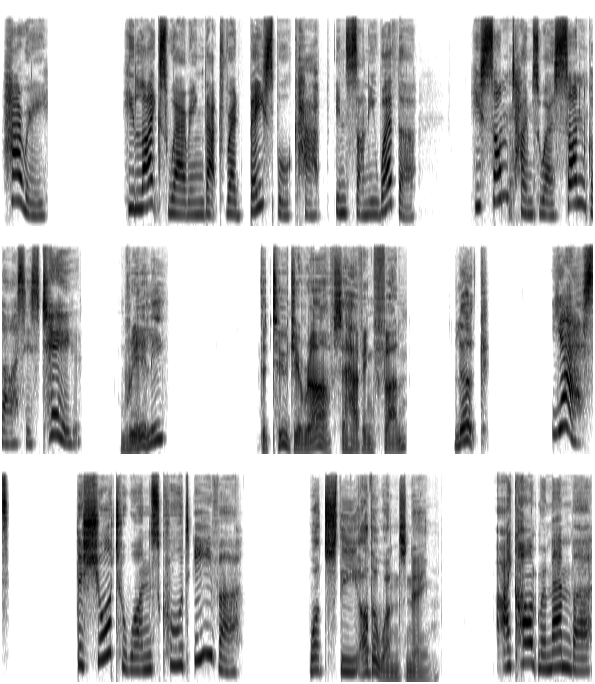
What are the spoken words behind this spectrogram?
Harry. He likes wearing that red baseball cap in sunny weather. He sometimes wears sunglasses too. Really? The two giraffes are having fun. Look, Yes. The shorter one's called Eva. what's the other one's name? I can't remember.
